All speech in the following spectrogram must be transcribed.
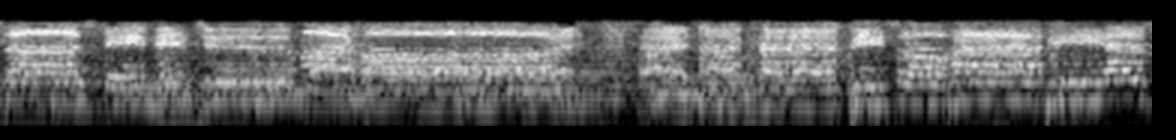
Jesus came into my heart. And I'm happy, so happy as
